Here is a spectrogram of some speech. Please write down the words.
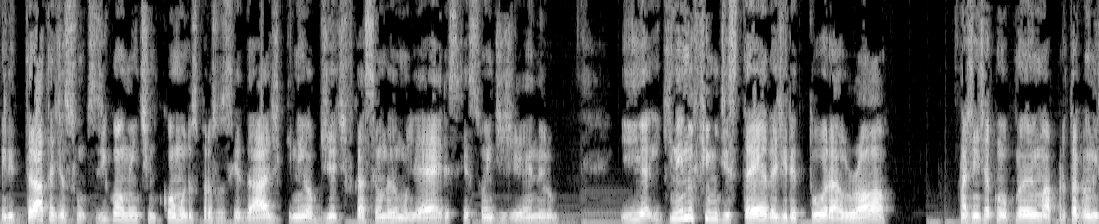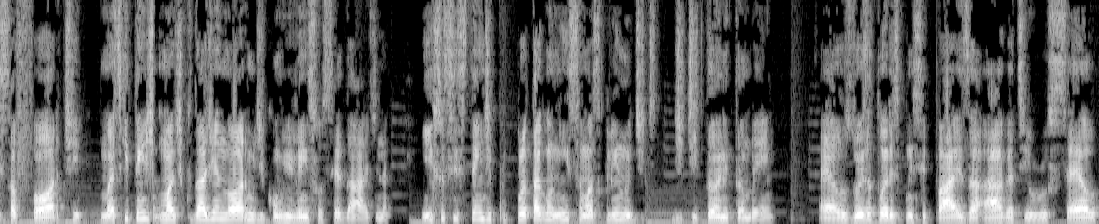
Ele trata de assuntos igualmente incômodos para a sociedade, que nem a objetificação das mulheres, questões de gênero. E, e que nem no filme de estreia da diretora, Raw, a gente acompanha uma protagonista forte, mas que tem uma dificuldade enorme de conviver em sociedade, né? E isso se estende para o protagonista masculino de, de Titane também. É, os dois atores principais, a Agatha Russell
